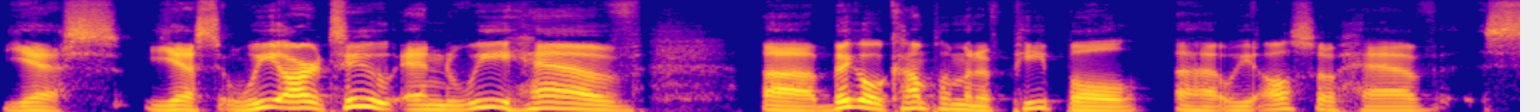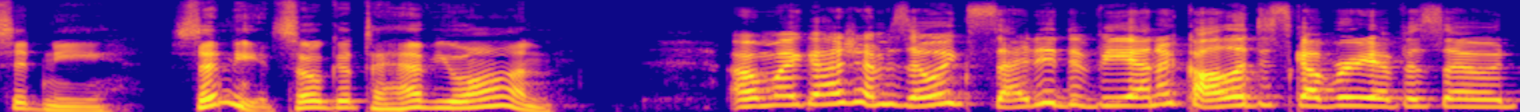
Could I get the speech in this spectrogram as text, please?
Yes, yes, we are too. And we have a big old complement of people. Uh, we also have Sydnie. Sydnie, it's so good to have you on. Oh my gosh, I'm so excited to be on a Call of Discovery episode.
